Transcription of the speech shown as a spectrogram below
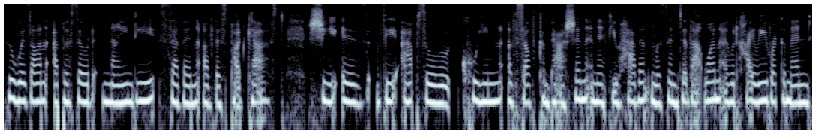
who was on episode 97 of this podcast. She is the absolute queen of self compassion. And if you haven't listened to that one, I would highly recommend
